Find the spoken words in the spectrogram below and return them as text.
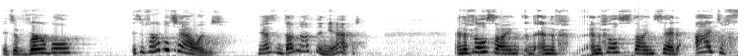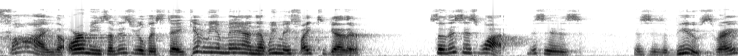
It's a verbal, it's a verbal challenge. He hasn't done nothing yet. And the Philistine, and the, and the Philistine said, I defy the armies of Israel this day. Give me a man that we may fight together. So this is what? This is, this is abuse, right?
